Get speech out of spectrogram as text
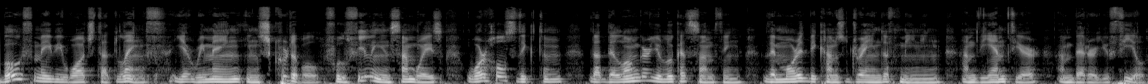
Both may be watched at length, yet remain inscrutable, fulfilling in some ways Warhol's dictum that the longer you look at something, the more it becomes drained of meaning, and the emptier and better you feel.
